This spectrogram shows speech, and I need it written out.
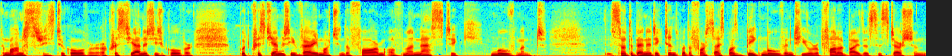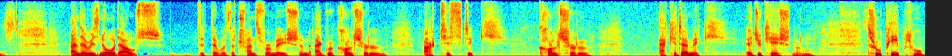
the monasteries took over, or Christianity took over, but Christianity very much in the form of monastic movement. So the Benedictines were the first, I suppose, big move into Europe, followed by the Cistercians. And there is no doubt that there was a transformation agricultural, artistic, cultural, academic, educational, mm. through people who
